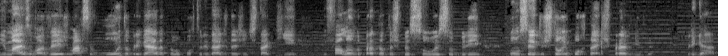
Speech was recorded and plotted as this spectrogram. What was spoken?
E mais uma vez, Márcia, muito obrigada pela oportunidade da gente estar aqui e falando para tantas pessoas sobre conceitos tão importantes para a vida. Obrigada.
